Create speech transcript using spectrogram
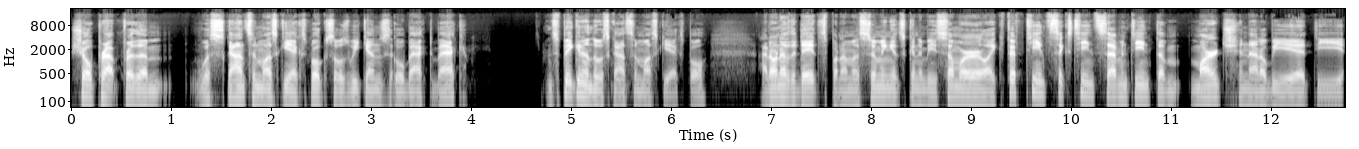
show prep for the Wisconsin Muskie Expo because those weekends go back to back. And speaking of the Wisconsin Muskie Expo, I don't have the dates, but I'm assuming it's going to be somewhere like 15th, 16th, 17th of March, and that'll be at the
